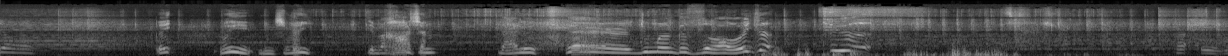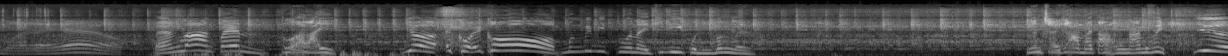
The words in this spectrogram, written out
ดอกเฮ้ยเฮ้ยมึงใช่ไหมจะมาฆ่าฉันได้เลยเฮ้ยจุมังกระสอยจ้ะเอื้อพระเอกมาแล้วแปลงร่างเป็นตัวอะไร เยอะไอโคไอโคมึงไม่มีตัวไหนที่ดีกว่านี้บ้างเลย งั้นใช้ท่าไม้ตายของนายไปสิเย้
